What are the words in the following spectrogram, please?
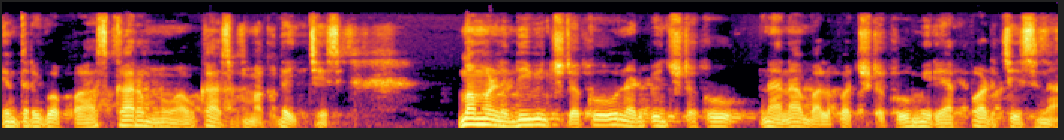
ఇంతటి గొప్ప ఆస్కారమును అవకాశం మాకు దయచేసి మమ్మల్ని దీవించుటకు నడిపించుటకు నానా బలపరచుటకు మీరు ఏర్పాటు చేసిన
